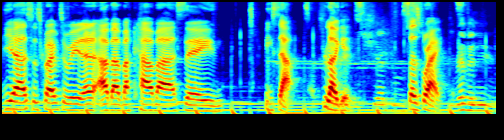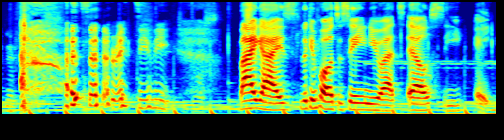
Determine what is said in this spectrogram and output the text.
Yeah, subscribe to it and Abba Makama saying peace out. Plug it. Subscribe. Revenue. Red TV. Bye, guys. Looking forward to seeing you at LCA.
